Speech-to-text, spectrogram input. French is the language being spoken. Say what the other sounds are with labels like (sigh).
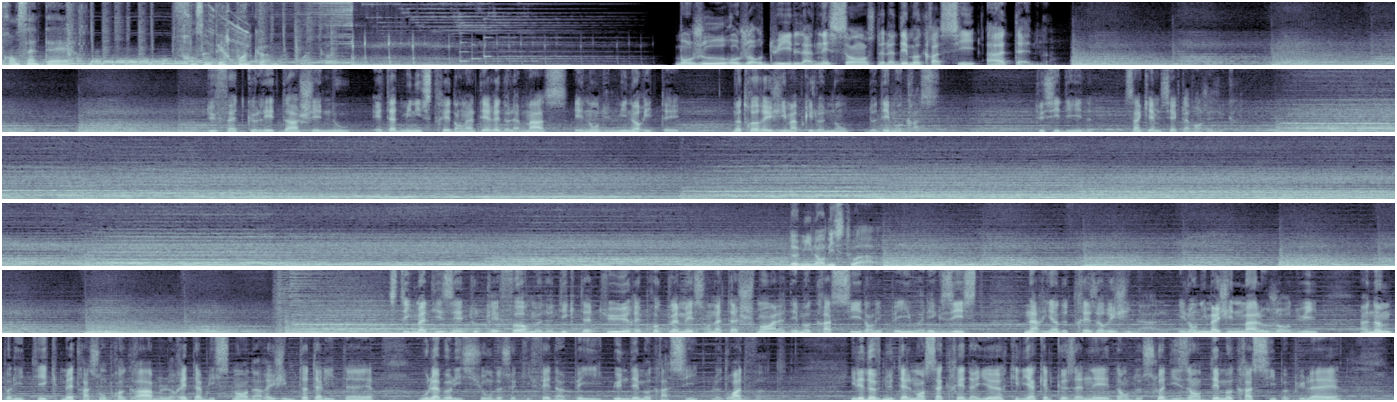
France Inter, franceinter.com Bonjour, aujourd'hui la naissance de la démocratie à Athènes. Du fait que l'État chez nous est administré dans l'intérêt de la masse et non d'une minorité, notre régime a pris le nom de démocratie. Thucydide, 5e siècle avant Jésus-Christ. 2000 ans d'histoire. Stigmatiser toutes les formes de dictature et proclamer son attachement à la démocratie dans les pays où elle existe n'a rien de très original. Et l'on imagine mal aujourd'hui un homme politique mettre à son programme le rétablissement d'un régime totalitaire ou l'abolition de ce qui fait d'un pays une démocratie, le droit de vote. Il est devenu tellement sacré d'ailleurs qu'il y a quelques années, dans de soi-disant démocraties populaires,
